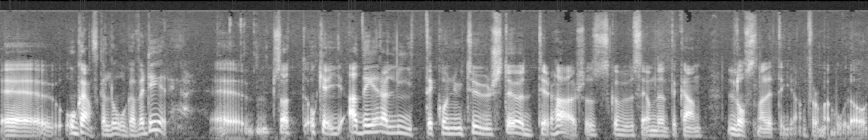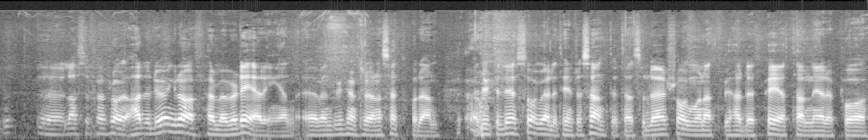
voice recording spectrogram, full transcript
eh, och ganska låga värderingar. Eh, så att okej, okay, addera lite konjunkturstöd till det här så ska vi se om det inte kan lossna lite grann för de här bolagen. Eh, Lasse, får jag fråga, hade du en graf här med värderingen? Jag vet inte, vi kanske redan har sett på den. Jag tyckte det såg väldigt intressant ut. Alltså där såg man att vi hade ett P-tal nere på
